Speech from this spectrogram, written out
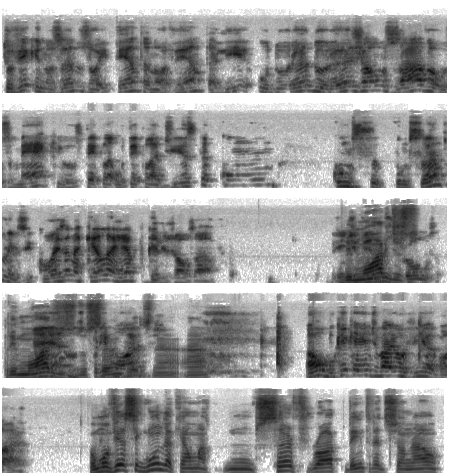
Tu vê que nos anos 80, 90 ali, o Duran Duran já usava os Mac, os tecla, o tecladista, com, com, com samplers e coisa, naquela época ele já usava. Primórdios, primórdios é, dos primórdios. samplers, né? Ah. Albo, o que, que a gente vai ouvir agora? Vamos ouvir a segunda, que é uma, um surf rock bem tradicional,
